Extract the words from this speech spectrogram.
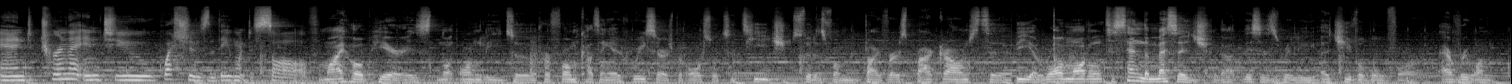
and turn that into questions that they want to solve. My hope here is not only to perform cutting edge research, but also to teach students from diverse backgrounds to be a role model, to send the message that this is really achievable for everyone.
